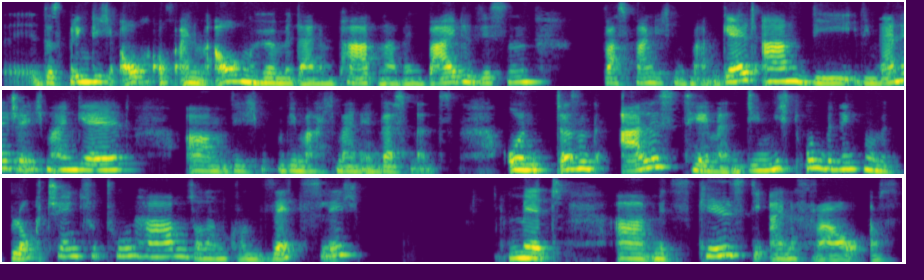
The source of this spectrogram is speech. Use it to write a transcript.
äh, das bringt dich auch auf einem Augenhöhe mit deinem Partner, wenn beide wissen, was fange ich mit meinem Geld an, wie, wie manage ich mein Geld, ähm, wie, ich, wie mache ich meine Investments. Und das sind alles Themen, die nicht unbedingt nur mit Blockchain zu tun haben, sondern grundsätzlich mit, äh, mit Skills, die eine Frau aus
